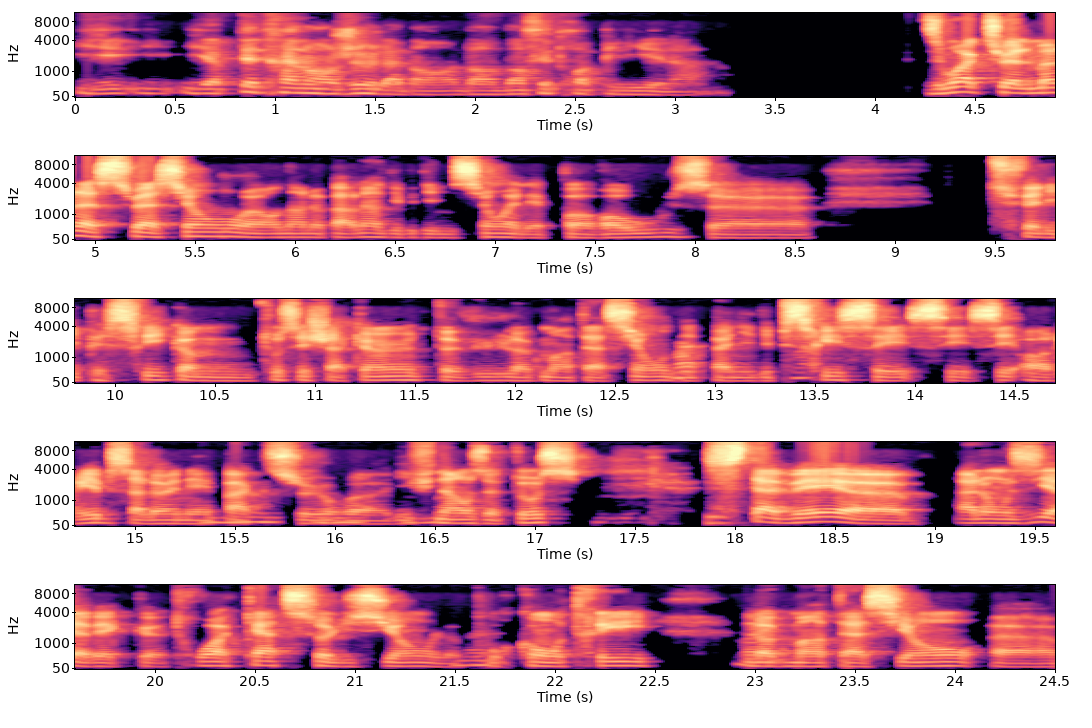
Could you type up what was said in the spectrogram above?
il y a peut-être un enjeu là dans, dans, dans ces trois piliers là. Dis-moi, actuellement, la situation, euh, on en a parlé en début d'émission, elle est pas rose. Euh, tu fais l'épicerie comme tous et chacun. Tu as vu l'augmentation des paniers d'épicerie. C'est, c'est, c'est horrible. Ça a un impact Mhm. sur euh, les finances de tous. Si tu avais, allons-y avec euh, trois, quatre solutions là, pour contrer Ouais. l'augmentation, euh,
